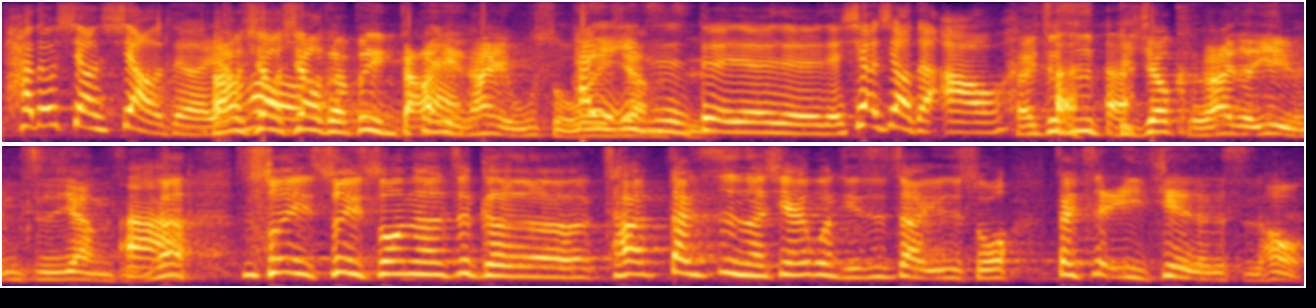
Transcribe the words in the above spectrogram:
他都笑笑的，然后笑笑的被你打脸，他也无所谓这样也一直对子。对对对对笑笑的凹，哎，就是比较可爱的叶元之这样子。啊那所以所以说呢，这个他，但是呢，现在问题是在于是说，在这一届的时候，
